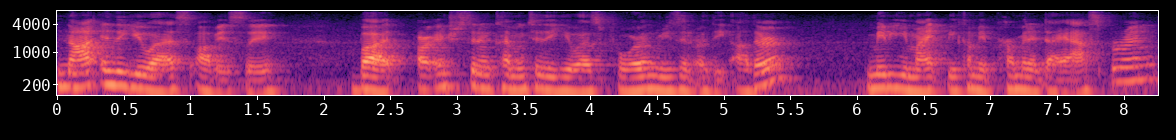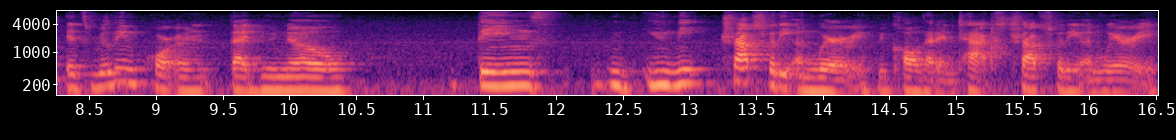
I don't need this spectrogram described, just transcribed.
not in the US, obviously, but are interested in coming to the US for one reason or the other, maybe you might become a permanent diasporan, it's really important that you know things you need traps for the unwary. We call that in tax traps for the unwary.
